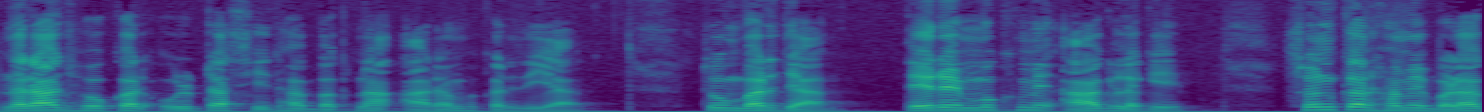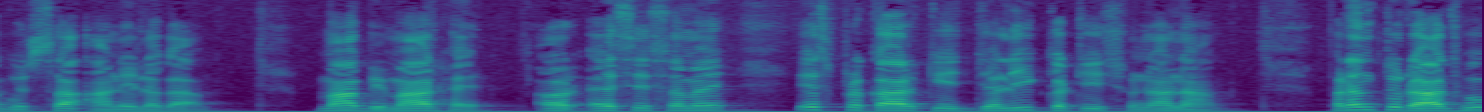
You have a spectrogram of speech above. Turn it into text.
नाराज़ होकर उल्टा सीधा बकना आरंभ कर दिया। तू मर जा, तेरे मुख में आग लगे सुनकर हमें बड़ा गुस्सा आने लगा। माँ बीमार है, और ऐसे समय इस प्रकार की जली कटी सुनाना परंतु राधु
